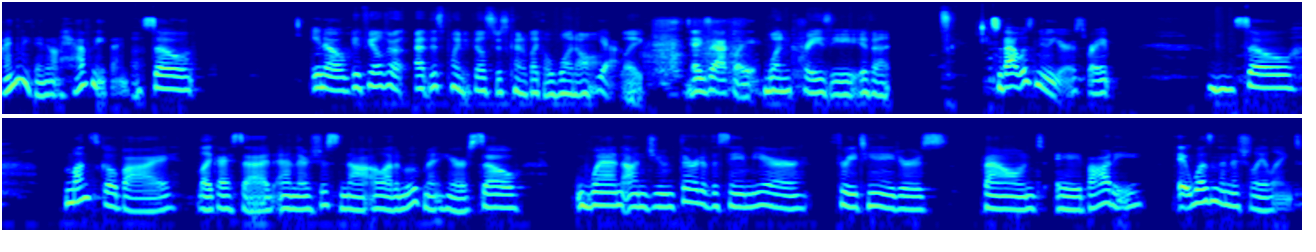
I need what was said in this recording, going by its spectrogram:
find anything. They don't have anything. So, you know, It feels at this point it feels just kind of like a one-off. Yeah. like exactly. one crazy event. So that was New Year's, right? Mm-hmm. So months go by, like I said, and there's just not a lot of movement here. So when on June 3rd of the same year, three teenagers found a body, it wasn't initially linked.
